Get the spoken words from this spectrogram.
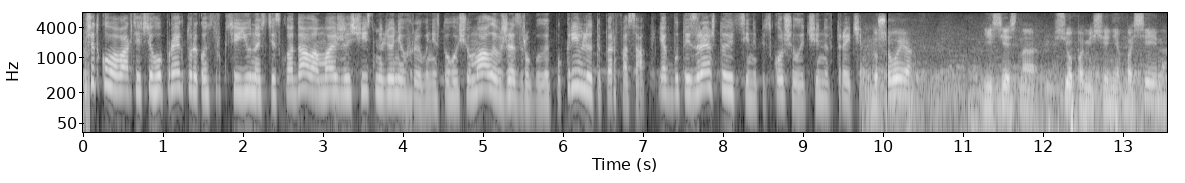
Початкова вартість всього проекту реконструкції юності складала майже 6 мільйонів гривень. Із того, що мали, вже зробили покрівлю, тепер фасад. Як бути із рештою, ціни підскочили чи не втричі. душевые, естественно, все помещение бассейна,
